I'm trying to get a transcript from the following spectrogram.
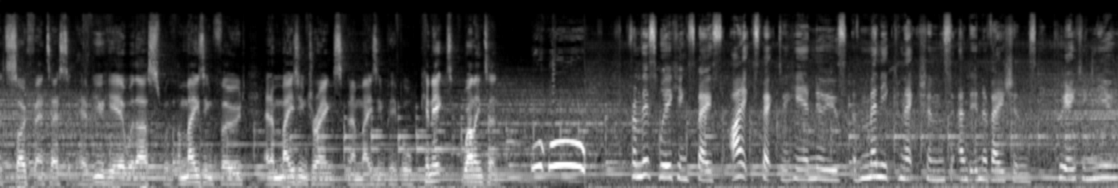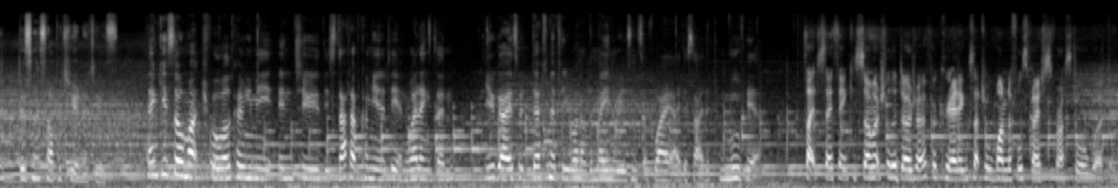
It's so fantastic to have you here with us with amazing food and amazing drinks and amazing people. Connect Wellington. From this working space, I expect to hear news of many connections and innovations, creating new business opportunities. Thank you so much for welcoming me into the startup community in Wellington. You guys are definitely one of the main reasons of why I decided to move here. I'd like to say thank you so much for the dojo for creating such a wonderful space for us to all work in.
